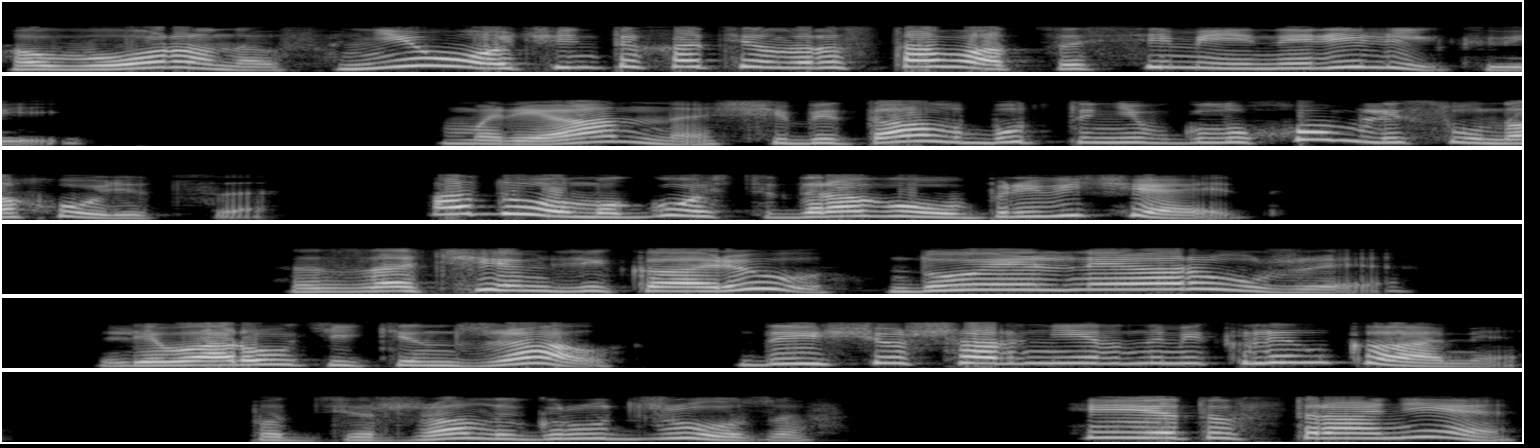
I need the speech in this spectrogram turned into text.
Воронов не очень-то хотел расставаться с семейной реликвией. Марианна щебетала, будто не в глухом лесу находится, а дома гостя дорогого привечает. Зачем дикарю дуэльное оружие? Леворукий кинжал, да еще шарнирными клинками. Поддержал игру Джозеф. И это в стране,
